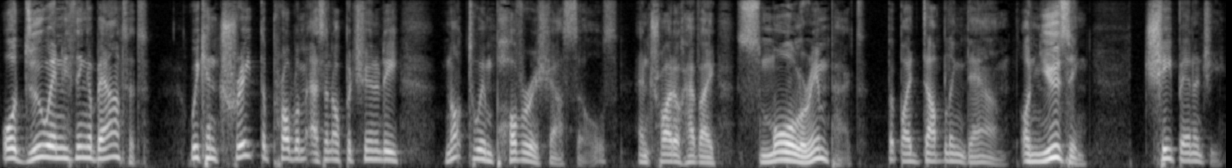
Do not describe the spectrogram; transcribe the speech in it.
or do anything about it. We can treat the problem as an opportunity not to impoverish ourselves and try to have a smaller impact, but by doubling down on using cheap energy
